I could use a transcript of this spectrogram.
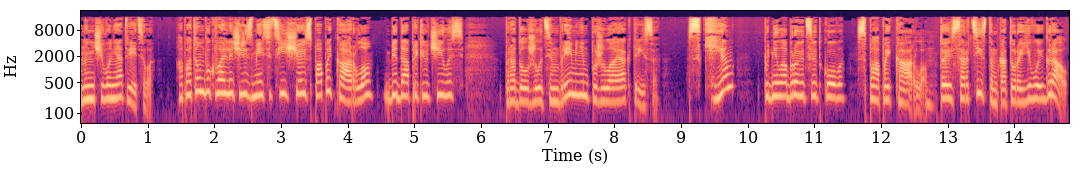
но ничего не ответила. А потом буквально через месяц еще и с папой Карло беда приключилась, продолжила тем временем пожилая актриса. «С кем?» — подняла брови Цветкова. «С папой Карло, то есть с артистом, который его играл.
